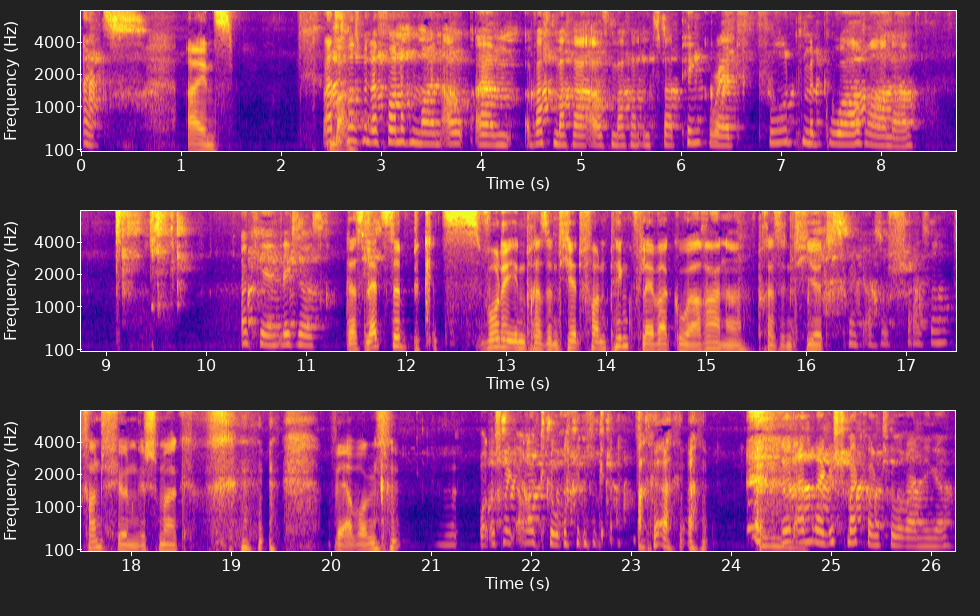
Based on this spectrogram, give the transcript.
Eins. Eins. Warte, ich Ma- muss mir davor noch einen neuen Au ähm, Wachmacher aufmachen. Und zwar Pink Grapefruit mit Guarana. Okay, leg los. Das letzte Pkz wurde Ihnen präsentiert von Pink Flavor Guarana. Präsentiert Schmeckt auch so scheiße. von Fürngeschmack. Werbung. Boah, das schmeckt auch nach Chlorreiniger. Nur ein anderer Geschmack von Chlorreiniger.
